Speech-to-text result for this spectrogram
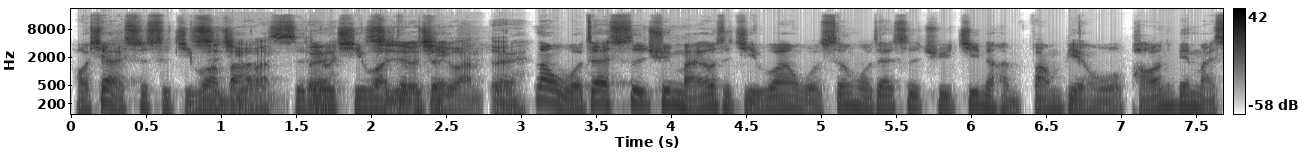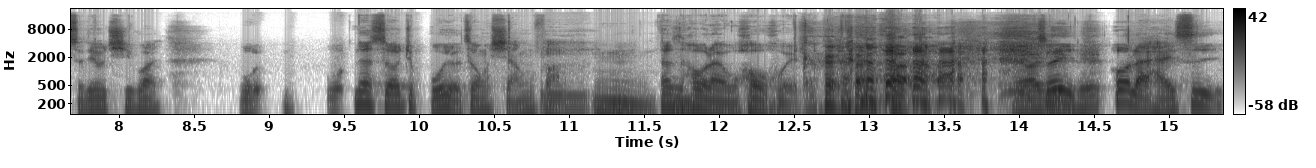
好像也是十几万吧，十六七万，十？六七万，对，对，那我在市区买二十几万，我生活在市区，机能很方便，我跑到那边买十六七万，我我那时候就不会有这种想法。嗯，但是后来我后悔了，所以后来还是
